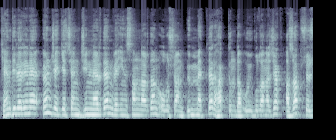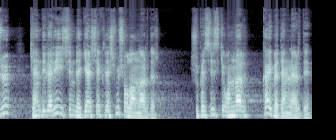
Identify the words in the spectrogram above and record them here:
kendilerine önce geçen cinlerden ve insanlardan oluşan ümmetler hakkında uygulanacak azap sözü kendileri içinde gerçekleşmiş olanlardır. Şüphesiz ki onlar kaybedenlerdi.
